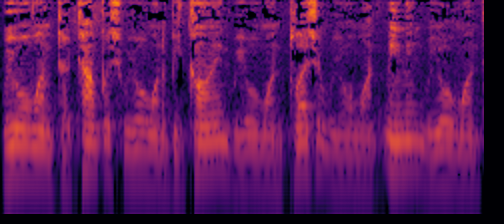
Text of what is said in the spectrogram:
We all want to accomplish. We all want to be kind. We all want pleasure. We all want meaning. We all want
